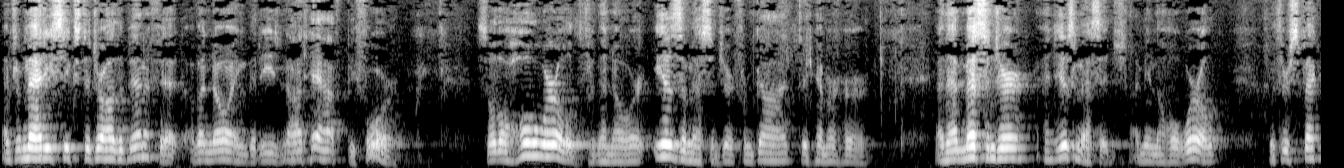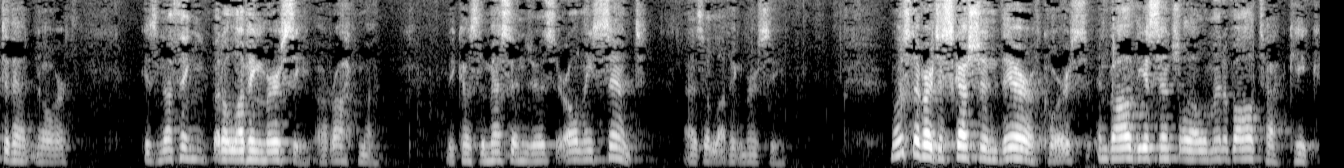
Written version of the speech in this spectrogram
and from that he seeks to draw the benefit of a knowing that he did not have before. So the whole world for the knower is a messenger from God to him or her. And that messenger and his message, I mean the whole world, with respect to that knower, is nothing but a loving mercy, a rahmah, because the messengers are only sent as a loving mercy. Most of our discussion there, of course, involved the essential element of all tahqiq,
